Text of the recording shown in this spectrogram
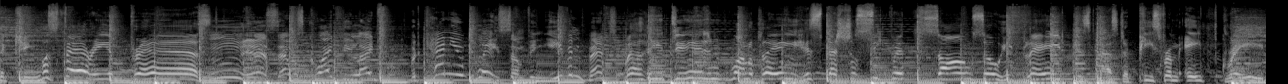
The king was very impressed. Mm, that was quite delightful. But can you play something even better? Well, he didn't want to play his special secret song, so he played his masterpiece from eighth grade.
